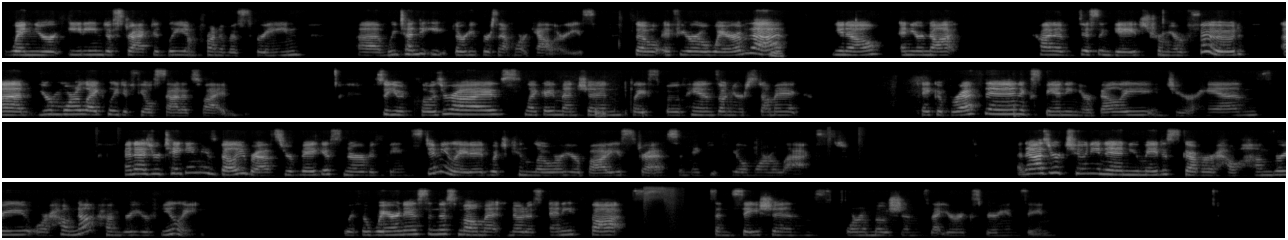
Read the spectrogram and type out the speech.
when you're eating distractedly in front of a screen. Um, we tend to eat 30% more calories. So if you're aware of that, yeah. you know, and you're not kind of disengaged from your food, um, you're more likely to feel satisfied. So you would close your eyes, like I mentioned, place both hands on your stomach. Take a breath in, expanding your belly into your hands. And as you're taking these belly breaths, your vagus nerve is being stimulated, which can lower your body's stress and make you feel more relaxed. And as you're tuning in, you may discover how hungry or how not hungry you're feeling. With awareness in this moment, notice any thoughts, sensations, or emotions that you're experiencing.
